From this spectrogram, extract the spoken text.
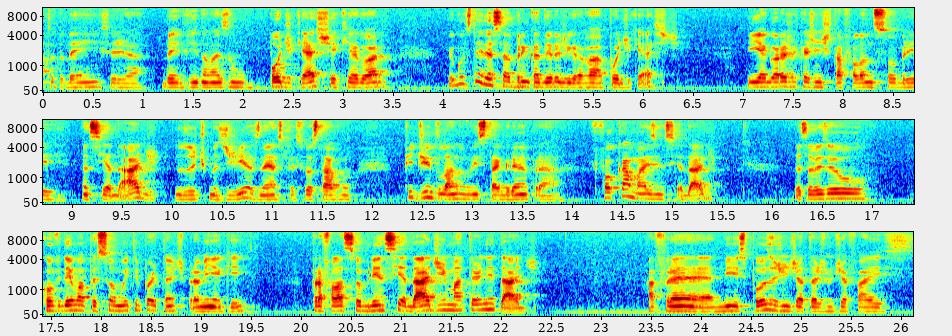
tudo bem? Seja bem-vindo a mais um podcast aqui agora. Eu gostei dessa brincadeira de gravar podcast. E agora, já que a gente está falando sobre ansiedade nos últimos dias, né? As pessoas estavam pedindo lá no Instagram para focar mais em ansiedade. Dessa vez eu convidei uma pessoa muito importante para mim aqui para falar sobre ansiedade e maternidade. A Fran é minha esposa, a gente já está junto já faz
